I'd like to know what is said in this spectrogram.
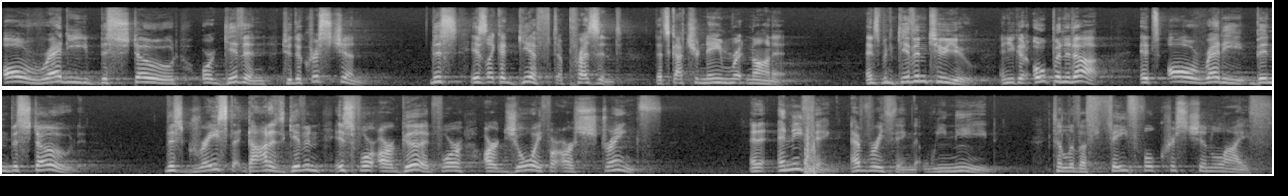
already bestowed or given to the Christian. This is like a gift, a present that's got your name written on it. And it's been given to you, and you can open it up. It's already been bestowed. This grace that God has given is for our good, for our joy, for our strength. And anything, everything that we need to live a faithful Christian life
